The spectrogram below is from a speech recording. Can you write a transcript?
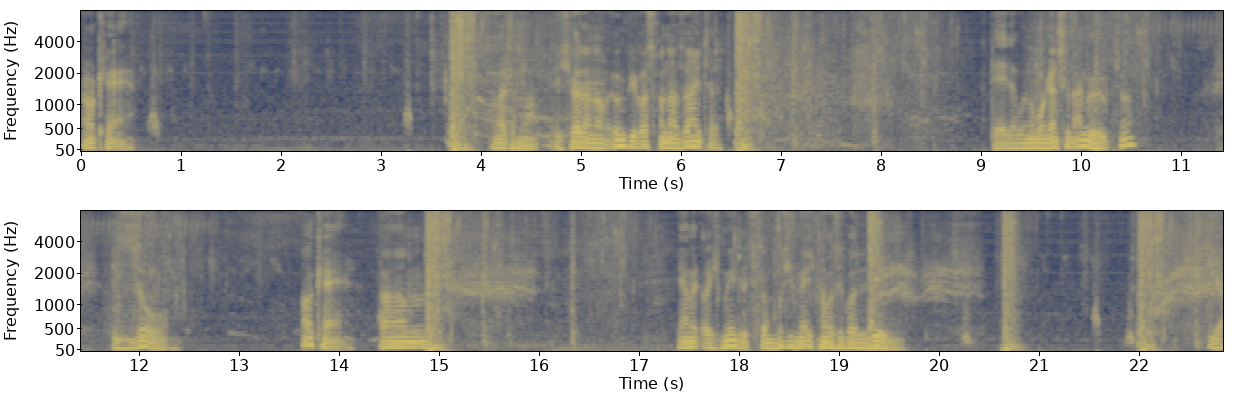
Okay. Warte mal, ich höre da noch irgendwie was von der Seite. Der ist aber nochmal ganz schön angehüpft, ne? So. Okay. Ähm. Ja, mit euch Mädels, da muss ich mir echt noch was überlegen. Ja.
